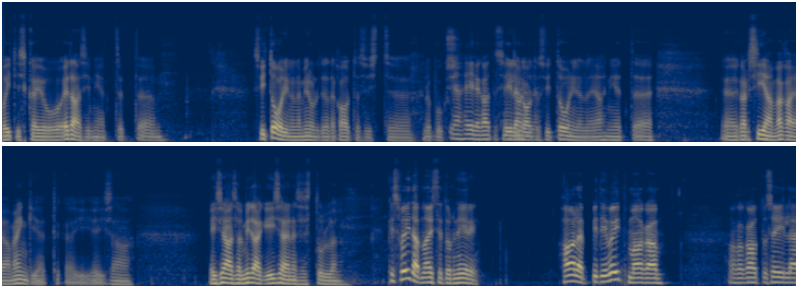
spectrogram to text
võitis ka ju edasi, nii et, et Svitolinale minu teada kaotas vist lõpuks. jah, eile kaotas eile kaotas Svitolinale jah, nii et äh, Garcia on väga hea mängija, et ega ei, ei saa, ei saa seal midagi iseenesest tulla. kes võidab naiste turniiri? Halep pidi võitma, aga, aga kaotas eile,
